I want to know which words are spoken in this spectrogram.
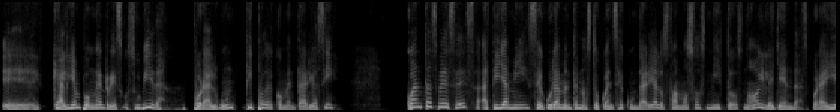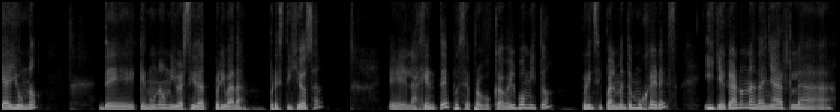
eh, que alguien ponga en riesgo su vida por algún tipo de comentario así. ¿Cuántas veces a ti y a mí seguramente nos tocó en secundaria los famosos mitos, ¿no? Y leyendas. Por ahí hay uno de que en una universidad privada prestigiosa eh, la gente pues se provocaba el vómito, principalmente mujeres, y llegaron a dañar la,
